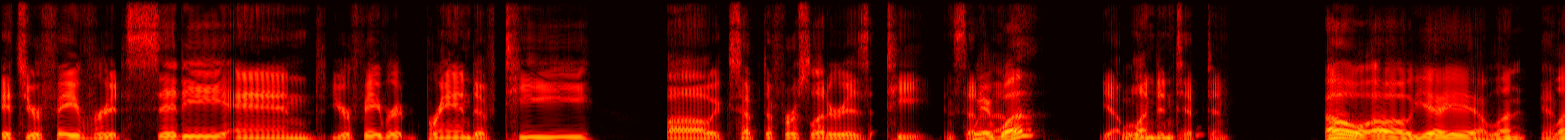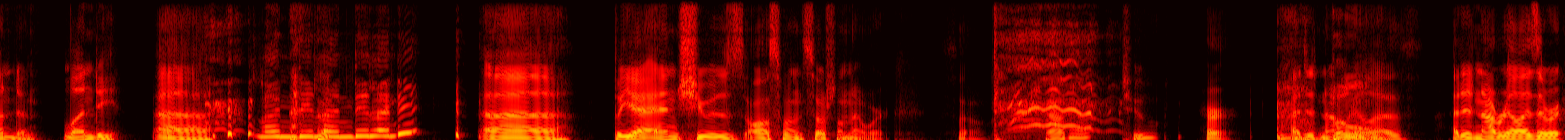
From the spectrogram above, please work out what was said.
It's your favorite city and your favorite brand of tea. Uh, except the first letter is T instead Wait, of L. what? Yeah, London Tipton. Oh, oh, yeah, yeah, yeah. Lon- Yeah. London, Lundy. Uh, Lundy, London, London. uh, but yeah, and she was also on Social Network. So shout out to her. I did not Boom. realize. I did not realize were.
